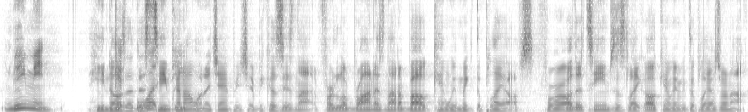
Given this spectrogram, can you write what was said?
What do you mean? He knows that this team cannot win a championship because it's not for LeBron. It's not about can we make the playoffs. For other teams, it's like, oh, can we make the playoffs or not?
